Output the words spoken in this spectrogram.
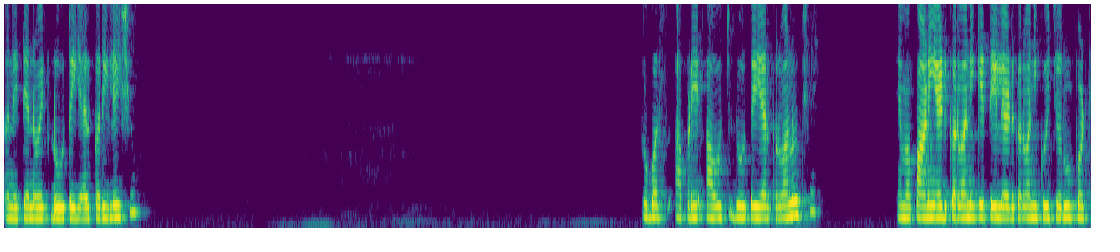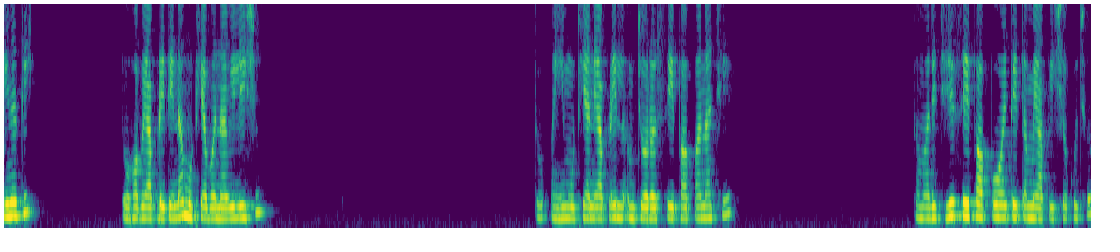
અને તેનો એક ડો તૈયાર કરી લઈશું. તો બસ આપણે આવો જ ડો તૈયાર કરવાનો છે. એમાં પાણી એડ કરવાની કે તેલ એડ કરવાની કોઈ જરૂર પડતી નથી. તો હવે આપણે તેના મુઠિયા બનાવી લઈશું. તો અહીં મુઠિયાને આપણે લંબચોરસ શેપ આપવાના છીએ. તમારે જે શેપ આપવો હોય તે તમે આપી શકો છો.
